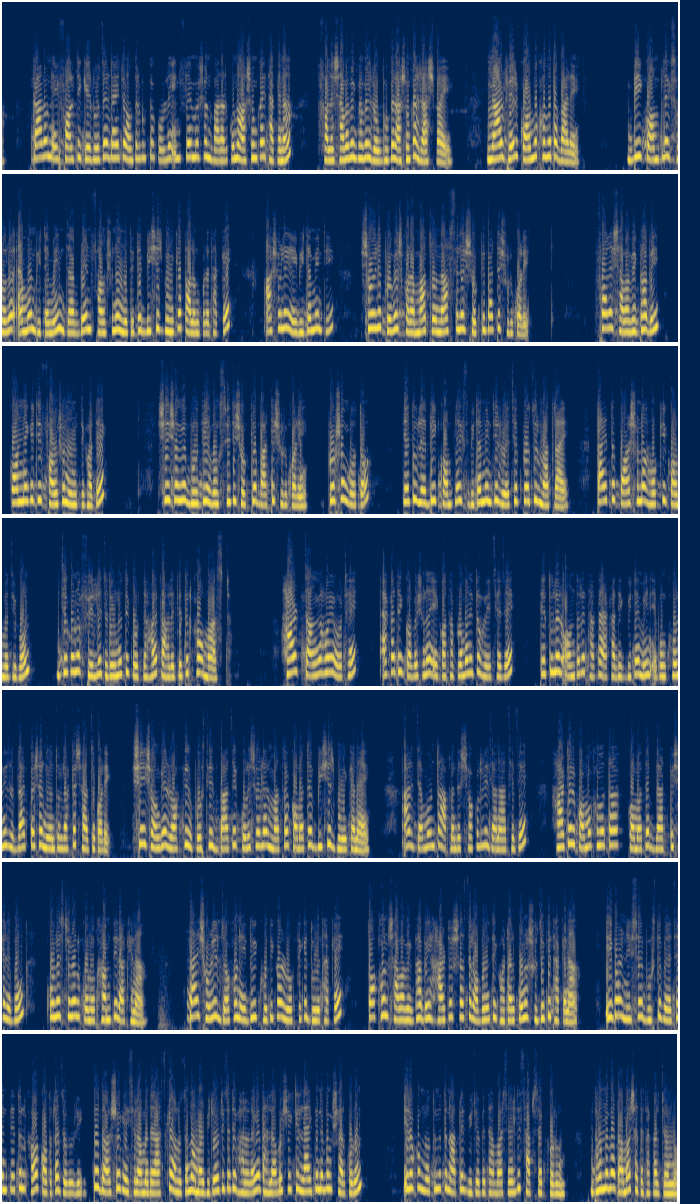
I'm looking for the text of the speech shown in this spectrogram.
কারণ এই ফলটিকে রোজের ডায়েটে অন্তর্ভুক্ত করলে ইনফ্লামেশন বাড়ার কোনো আশঙ্কাই থাকে না, ফলে স্বাভাবিকভাবেই রোগভোগের আশঙ্কা হ্রাস পায়। নার্ভের কর্মক্ষমতা বাড়ে। বি কমপ্লেক্স হলো এমন ভিটামিন যা ব্রেন ফাংশনের উন্নতিতে বিশেষ ভূমিকা পালন করে থাকে। আসলে এই ভিটামিনটি শরীরে প্রবেশ করা মাত্র নার্ভ সেলের শক্তি বাড়তে শুরু করে। ফলে স্বাভাবিকভাবেই কননেগেটিভ ফাংশন উন্নতি ঘটে। সেই সঙ্গে বুদ্ধি এবং স্মৃতিশক্তিও বাড়তে শুরু করে। প্রসঙ্গত, তেঁতুলে বি কমপ্লেক্স ভিটামিনটি রয়েছে প্রচুর মাত্রায়। তাই তো পড়াশোনা হোক কি কর্মজীবন যে কোনো ফিল্ডে যদি উন্নতি করতে হয়, তাহলে তেঁতুল খাওয়া মাস্ট হার্ট চাঙ্গা হয়ে ওঠে। একাধিক গবেষণায় এই কথা প্রমাণিত হয়েছে যে, তেঁতুলের অন্তরে থাকা একাধিক ভিটামিন এবং খনিজ ব্লাড প্রেশার নিয়ন্ত্রণ রাখতে সাহায্য করে। সেই সঙ্গে রক্তে উপস্থিত বাজে কোলেস্টেরলের মাত্রা কমাতে বিশেষ ভূমিকা নেয়। আর যেমনটা আপনাদের সকলেরই জানা আছে যে, হার্টের কর্মক্ষমতা কমাতে ব্লাড প্রেশার এবং কোলেস্টেরল কোনো খামতি রাখে না। তাই শরীর যখন এই দুই ক্ষতিকর রোগ থেকে দূরে থাকে, তখন স্বাভাবিকভাবে হার্টের স্বাস্থ্যের অবনতি ঘটার কোনো সুযোগই থাকে না। এবার নিশ্চয় বুঝতে পেরেছেন তেঁতুল খাওয়া কতটা জরুরি। তো দর্শক, এই ছিল আমাদের আজকের আলোচনা। আমার ভিডিওটি যদি ভালো লাগে, তাহলে অবশ্যই একটি লাইক দেন এবং শেয়ার করুন। এরকম নতুন নতুন আপডেট ভিডিও পেতে আমার চ্যানেলটি সাবস্ক্রাইব করুন। ধন্যবাদ আমার সাথে থাকার জন্য।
